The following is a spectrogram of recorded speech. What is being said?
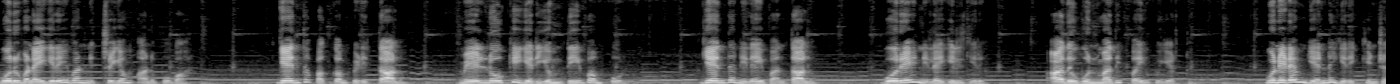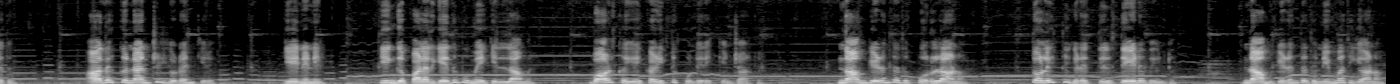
ஒருவனை இறைவன் நிச்சயம் அனுப்புவார். எந்த பக்கம் பிடித்தாலும் மேல் நோக்கி எரியும் தீபம் போல் எந்த நிலை வந்தாலும் ஒரே நிலையில் இரு. அது உன் மதிப்பை உயர்த்தும். உன்னிடம் என்ன இருக்கின்றதோ? அதற்கு நன்றியுடன் இரு. ஏனெனில் இங்கு பலர் எதுவுமே இல்லாமல் வாழ்க்கையை கழித்துக் கொண்டிருக்கின்றார்கள். நாம் இழந்தது பொருளானால் தொலைத்த இடத்தில் தேட வேண்டும். நாம் இழந்தது நிம்மதியானால்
